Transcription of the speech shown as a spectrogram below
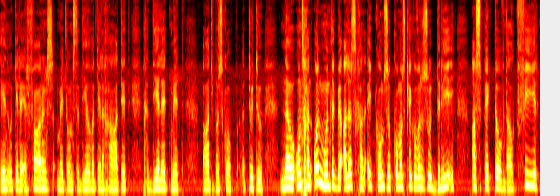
en ook julle ervarings met ons te deel wat julle gehad het, gedeel het met Aartsbiskop Tutu. Nou ons gaan onmoontlik by alles gaan uitkom, so kom ons kyk of ons so drie aspekte of dalk vier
